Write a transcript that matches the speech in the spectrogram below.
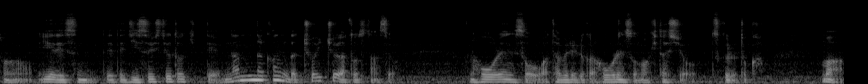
その家で住んでて自炊してる時ってなんだかんだちょいちょいはとってたんですよ。ほうれん草は食べれるからほうれん草のおひたしを作るとか。ま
